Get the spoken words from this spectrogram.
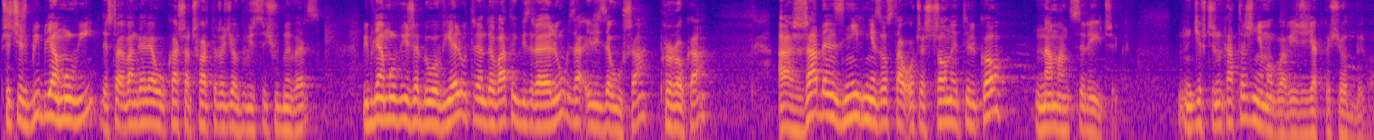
Przecież Biblia mówi, to jest to Ewangelia Łukasza, 4 rozdział, 27 wers, Biblia mówi, że było wielu trędowatych w Izraelu za Elizeusza, proroka, a żaden z nich nie został oczyszczony, tylko Naman Syryjczyk. Dziewczynka też nie mogła wiedzieć, jak to się odbywa.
